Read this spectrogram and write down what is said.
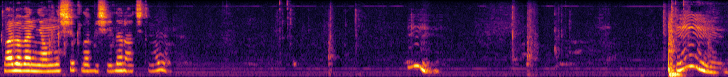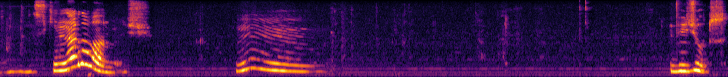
Galiba ben yanlışlıkla bir şeyler açtım ama. Hmm. Hmm. Skinler de varmış. Hmm. Vücut.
